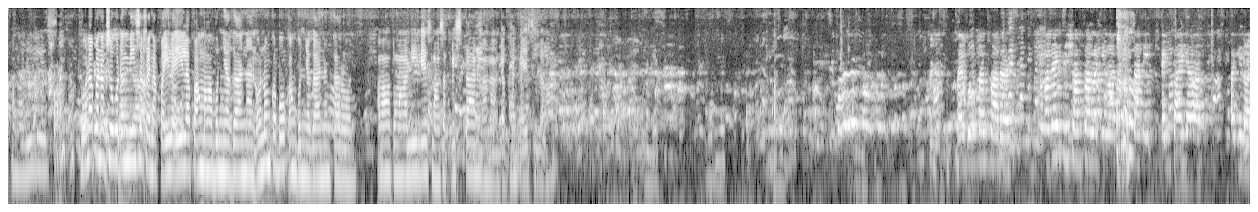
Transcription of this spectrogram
Mga lilis. Wala pa nagsugod ang misa kay nagpaila-ila pa ang mga bunyaganan. Unom kabok ang bunyaganan karon. Ang mga tong mga lilis, mga sakristan, ana daghan kayo sila. ah. May buntag, Father. Father, si Chantal Aguilar, ni Isaiah Aguilar.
